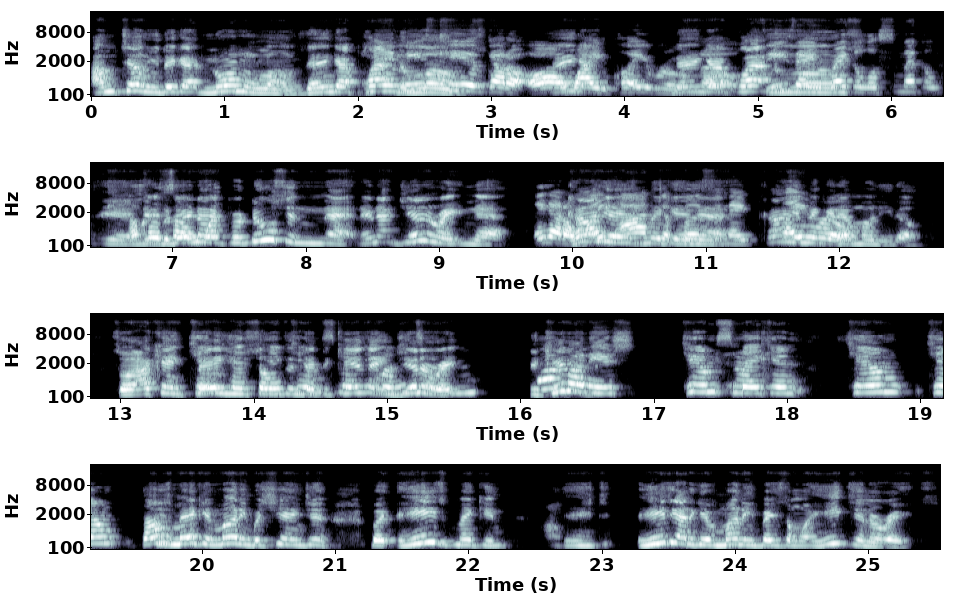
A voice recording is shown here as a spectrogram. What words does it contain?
I'm telling you, they got normal lungs. They ain't got Man, platinum these lungs. kids got an all They white playroom. they ain't got platinum These ain't lungs. regular smeckles. yeah, Okay, but so they're not what- producing that. They're not generating that. They got a white octopus in their Kanye's making that money though. So I can't pay you something that the kids ain't generating. too. Generating. The What kid, money is Kim's making Kim Kim she's don't making money, but she ain't. Gen- but he's making. He, he's got to give money based on what he generates.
